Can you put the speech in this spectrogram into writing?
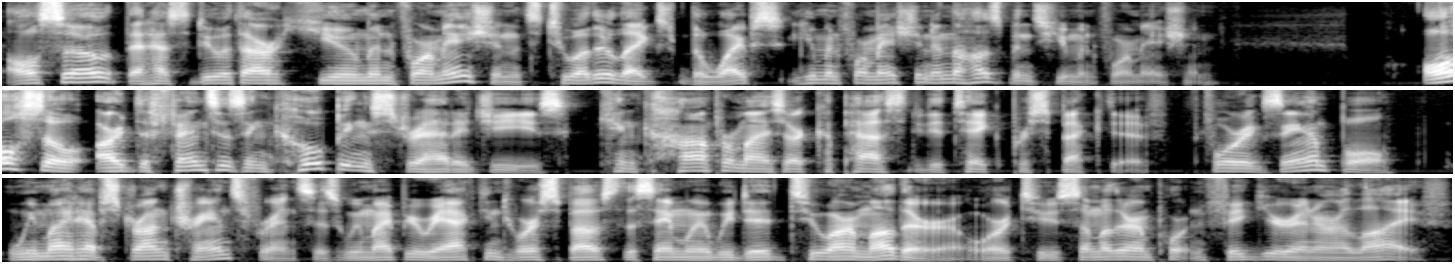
Also, that has to do with our human formation. It's two other legs the wife's human formation and the husband's human formation. Also, our defenses and coping strategies can compromise our capacity to take perspective. For example, we might have strong transferences. We might be reacting to our spouse the same way we did to our mother or to some other important figure in our life.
